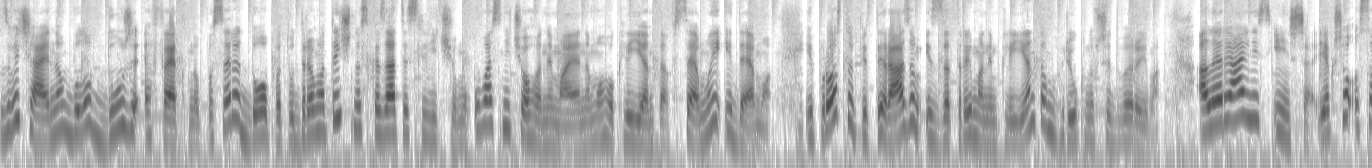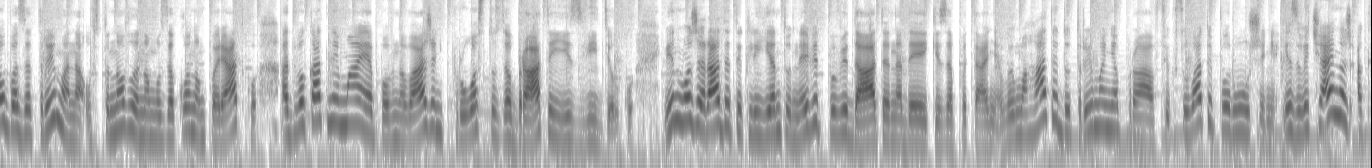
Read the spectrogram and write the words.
Звичайно, було б дуже ефектно посеред допиту драматично сказати слідчому: у вас нічого немає на мого клієнта, все, ми йдемо. І просто піти разом із затриманим клієнтом, грюкнувши дверима. Але реальність інша: якщо особа затримана у встановленому законом порядку, адвокат не має повноважень просто забрати її з відділку. Він може радити клієнту не відповідати на деякі запитання, вимагати дотримання прав, фіксувати порушення і, звичайно ж, активно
